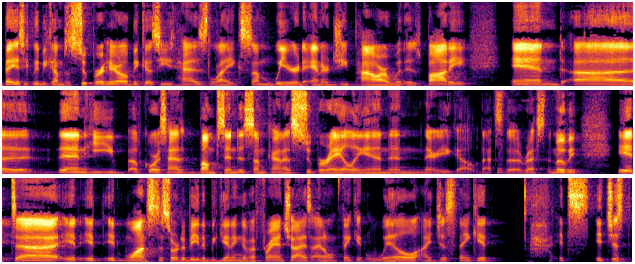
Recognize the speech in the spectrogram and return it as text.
basically becomes a superhero because he has like some weird energy power with his body. And uh, then he, of course, has bumps into some kind of super alien, and there you go. That's the rest of the movie. It, uh, it it it wants to sort of be the beginning of a franchise. I don't think it will. I just think it it's it just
